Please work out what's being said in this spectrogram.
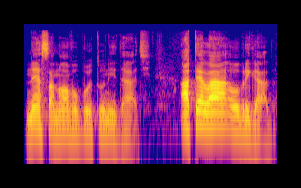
nessa nova oportunidade. Até lá, obrigado.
